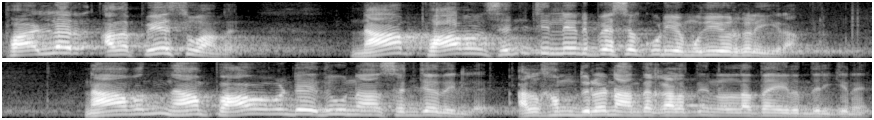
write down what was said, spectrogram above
பலர் அதை பேசுவாங்க. நான் பாவம் செஞ்சில்லைன்னு பேசக்கூடிய முதியோர்கள் இருக்கிறான் நான் வந்து நான் பாவம் எதுவும் நான் செஞ்சதில்லை. அலமதுல்லா நான் அந்த காலத்தையும் நல்லா தான் இருந்திருக்கிறேன்.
